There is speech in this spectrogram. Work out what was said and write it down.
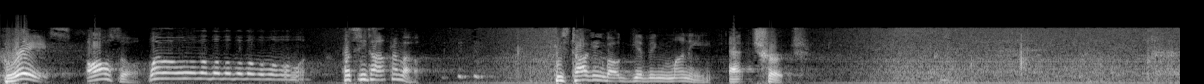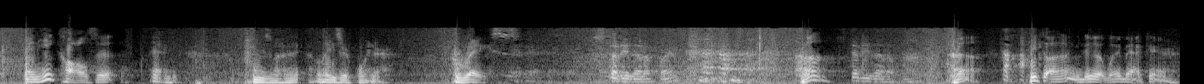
Grace, also. Whoa, whoa, whoa. What's he talking about? He's talking about giving money at church. And he calls it, use my laser pointer, grace. Study that up, right? Huh? Study that up, right? Huh? He called, I can do it way back here.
